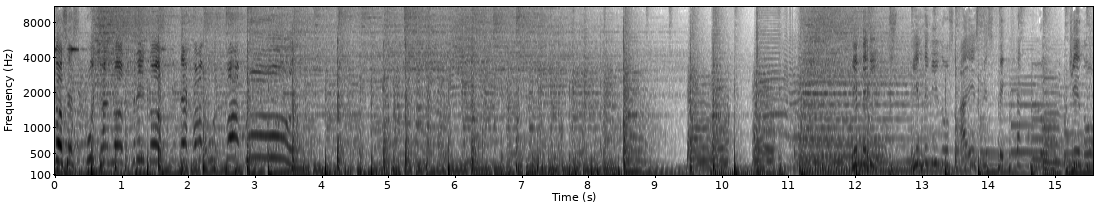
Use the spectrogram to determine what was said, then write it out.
nos escuchan los gritos de Hocus Pocus. Bienvenidos, bienvenidos a este espectáculo lleno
